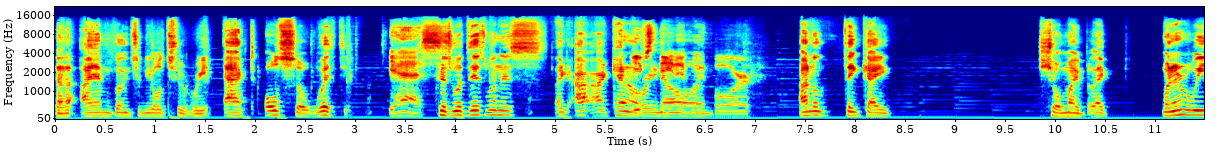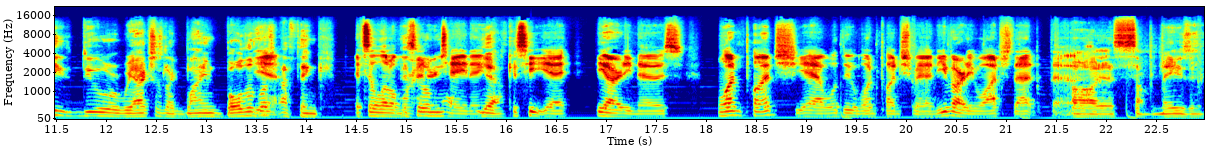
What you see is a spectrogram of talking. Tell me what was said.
That I am going to be able to react also with you. Yes. Because with this one is like I, I kind of already know and. I don't think I show my like whenever we do reactions like blind, both of us, I think It's a little more a little more- entertaining. yeah. Because he yeah, he already knows. One punch, yeah, we'll do one punch man. You've already watched that though. oh that's amazing.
